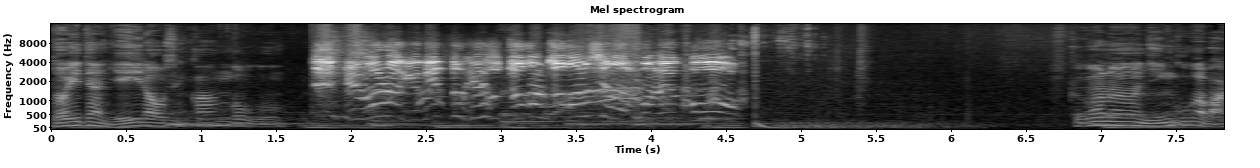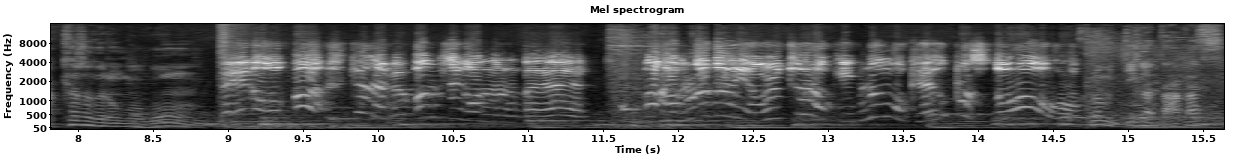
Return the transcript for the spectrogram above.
너에 대한 예의라고 생각한 거고. 일부러 유닛도 계속 조금 조금씩만 보내고. 그거는 인구가 막혀서 그런 거고. 내가 오빠 스캔을 몇 번 찍었는데. 오빠 남자들이 울트라 입는 거 계속 봤어. 그러면 네가 나갔어.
